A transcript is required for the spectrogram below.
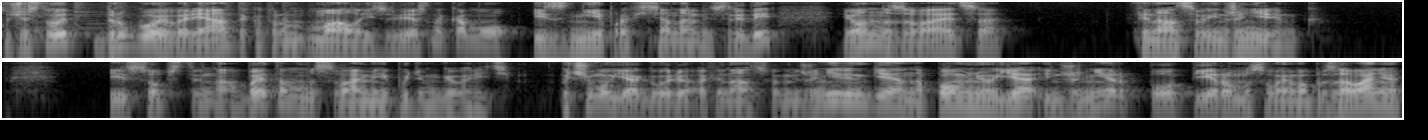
Существует другой вариант, о котором мало известно кому из непрофессиональной среды, и он называется финансовый инжиниринг. И, собственно, об этом мы с вами и будем говорить. Почему я говорю о финансовом инжиниринге? Напомню, я инженер по первому своему образованию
